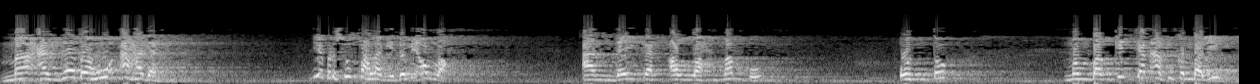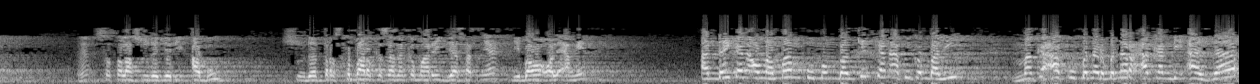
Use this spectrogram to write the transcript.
ma'azzabahu ahadan. Dia bersumpah lagi demi Allah. Andaikan Allah mampu untuk membangkitkan aku kembali eh, setelah sudah jadi abu, sudah tersebar ke sana kemari jasadnya dibawa oleh angin. Andaikan Allah mampu membangkitkan aku kembali, maka aku benar-benar akan diazab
